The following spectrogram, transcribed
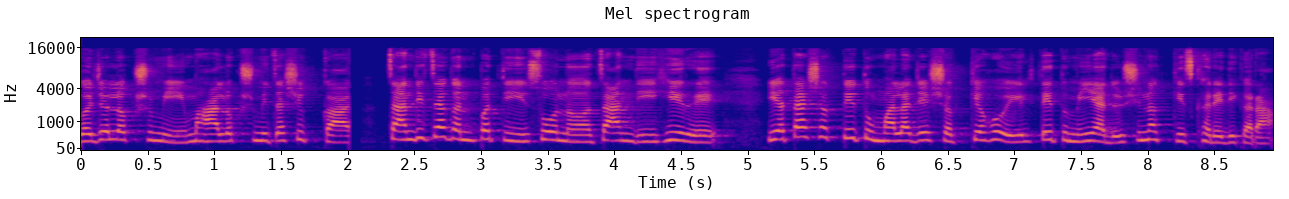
गजलक्ष्मी महालक्ष्मीचा शिक्का चांदीचा गणपती सोनं चांदी हिरे यथाशक्ती तुम्हाला जे शक्य होईल ते तुम्ही या दिवशी नक्कीच खरेदी करा.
